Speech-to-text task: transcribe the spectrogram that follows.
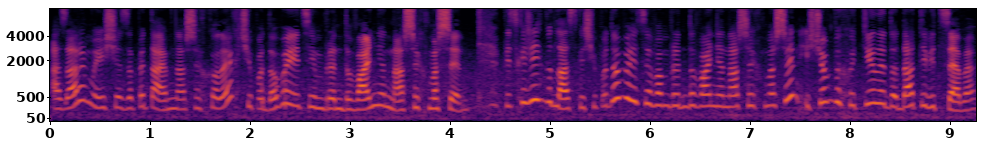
А зараз ми ще запитаємо наших колег, чи подобається їм брендування наших машин. Підскажіть, будь ласка, чи подобається вам брендування наших машин і що б ви хотіли додати від себе?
